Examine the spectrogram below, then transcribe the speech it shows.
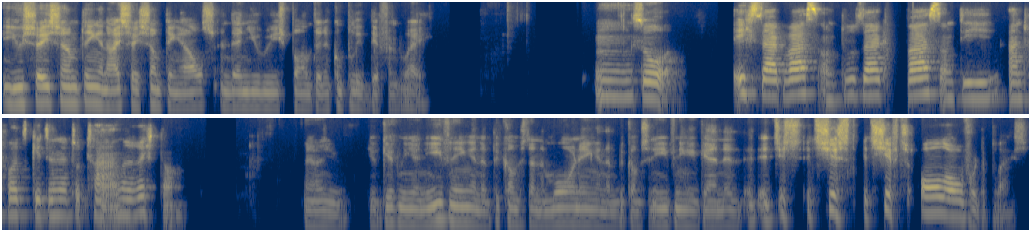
you say something and I say something else, and then you respond in a complete different way. Mm, So, ich sag was und du sagst was und die Antwort geht in eine total andere Richtung. Know, you you give me an evening, and it becomes then a morning, and then becomes an evening again. It, it, it just it's just it shifts all over the place.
